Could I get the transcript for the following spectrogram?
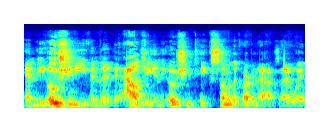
and the ocean even the, the algae in the ocean takes some of the carbon dioxide away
